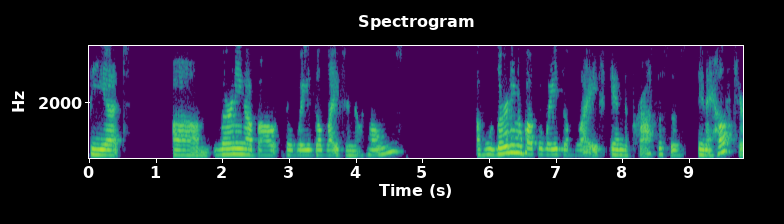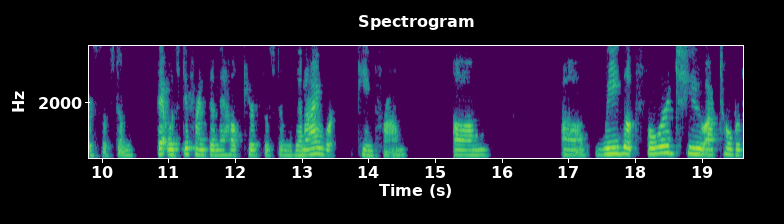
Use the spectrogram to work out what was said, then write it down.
be it um, learning about the ways of life in the homes, of learning about the ways of life and the processes in a healthcare system that was different than the healthcare systems that I came from. Um, uh, we look forward to October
